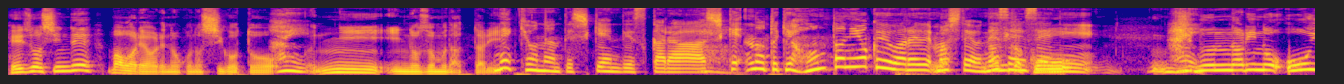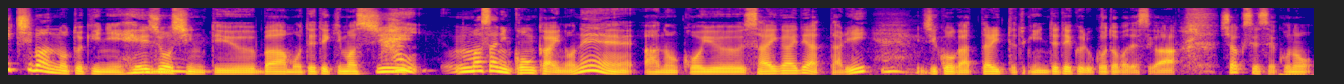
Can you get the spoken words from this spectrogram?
平常心で、まあ、我々のこの仕事はい。に臨むだったり、ね今日なんて試験ですから試験の時は本当によく言われましたよね先生に。自分なりの大一番の時に平常心っていうバーも出てきますし、はい。まさに今回のねあのこういう災害であったり事故があったりって時に出てくる言葉ですが釈先生この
